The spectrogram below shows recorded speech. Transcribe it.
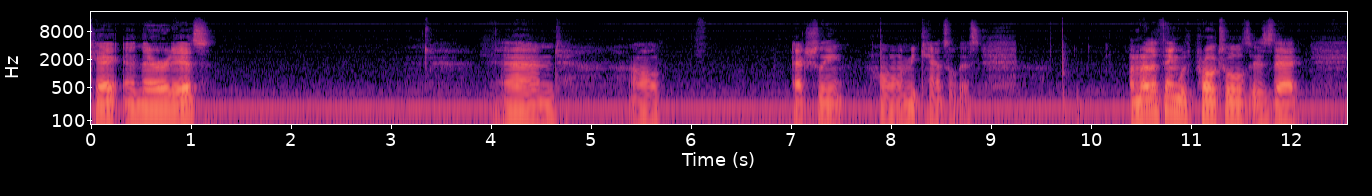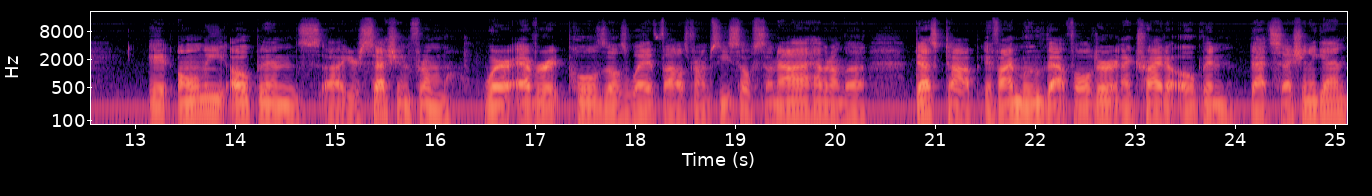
Okay, and there it is. And I'll actually, hold on, let me cancel this. Another thing with Pro Tools is that it only opens uh, your session from wherever it pulls those WAV files from. See, so, so now I have it on the desktop. If I move that folder and I try to open that session again,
